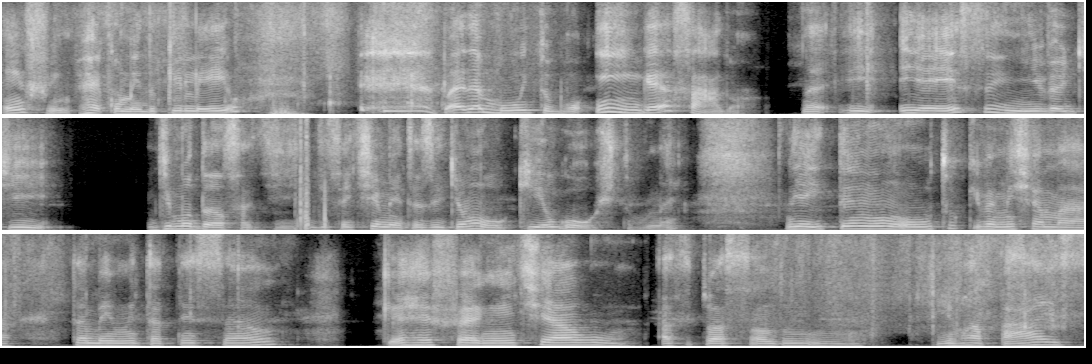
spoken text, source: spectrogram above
Enfim, recomendo que leiam. Mas é muito bom e engraçado, né? E, e é esse nível de, de mudança de, de sentimentos e de humor que eu gosto, né? E aí tem um outro que vai me chamar também muita atenção, que é referente ao a situação do de um rapaz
